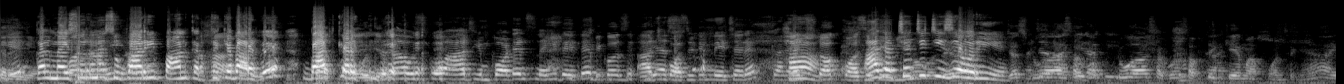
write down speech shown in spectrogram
करेंगे। कल मैसूर में सुपारी पान कत्ते के बारे में बात करेंगे। उसको आज इम्पोर्टेंस नहीं देते बिकॉज़ आज पॉजिटिव नेचर है। हाँ। आज अच्छी अच्छी चीज़ें हो रही है। Just two hours ago, two hours ago, something came up once again. I,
